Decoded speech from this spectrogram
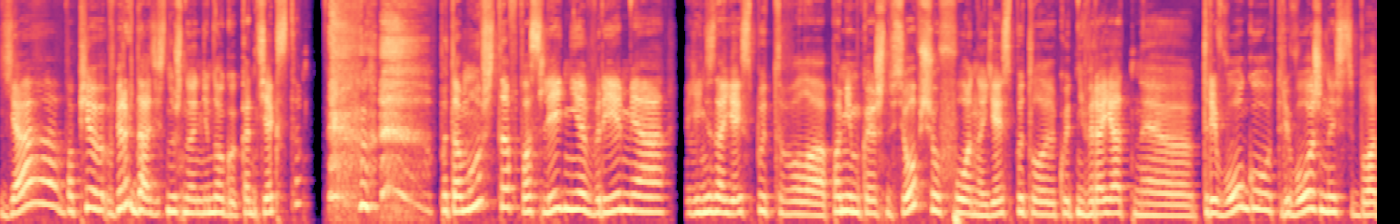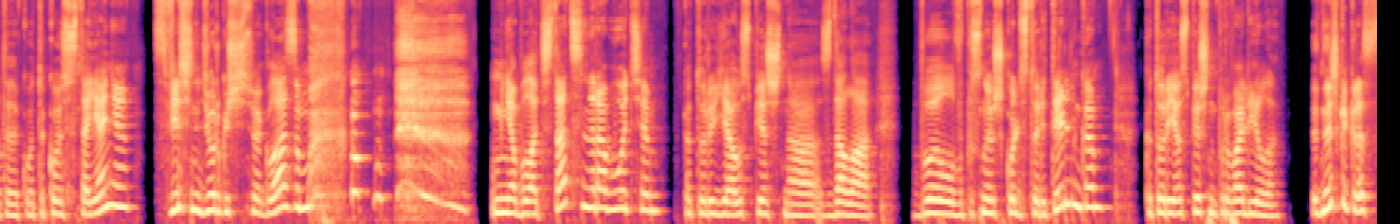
Я вообще, во-первых, да, здесь нужно немного контекста, потому что в последнее время, я не знаю, я испытывала, помимо, конечно, всеобщего фона, я испытывала какую-то невероятную тревогу, тревожность, было такое, такое состояние с вечно дергающимся глазом. У меня была аттестация на работе, которую я успешно сдала. Был выпускной в школе сторителлинга, который я успешно провалила. Знаешь, как раз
